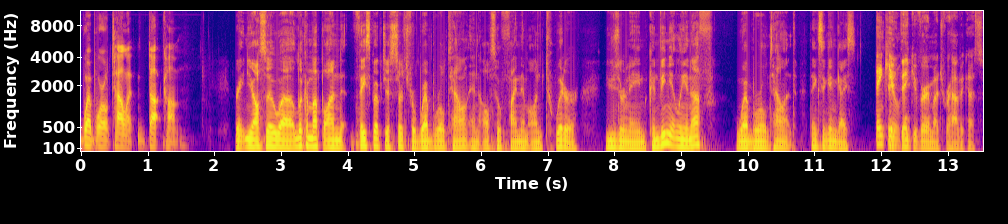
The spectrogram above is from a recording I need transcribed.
webworldtalent.com. Great. And you also uh, look them up on Facebook. Just search for Web World Talent and also find them on Twitter. Username, conveniently enough, Web World Talent. Thanks again, guys. Thank Hey, you. thank you very much for having us.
